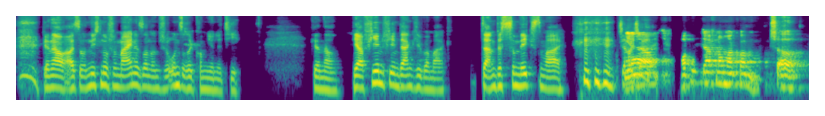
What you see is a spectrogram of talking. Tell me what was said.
genau, also nicht nur für meine, sondern für unsere Community. Genau. Ja, vielen, vielen Dank, lieber Marc. Dann bis zum nächsten Mal. ciao, ja, ciao. Ich hoffe, ich darf nochmal kommen. Ciao.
